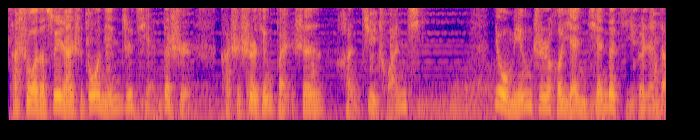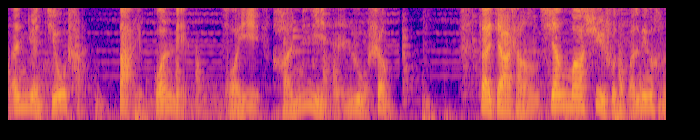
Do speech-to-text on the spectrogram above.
她说的虽然是多年之前的事，可是事情本身很具传奇，又明知和眼前的几个人的恩怨纠缠大有关联，所以很引人入胜。再加上香妈叙述的本领很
